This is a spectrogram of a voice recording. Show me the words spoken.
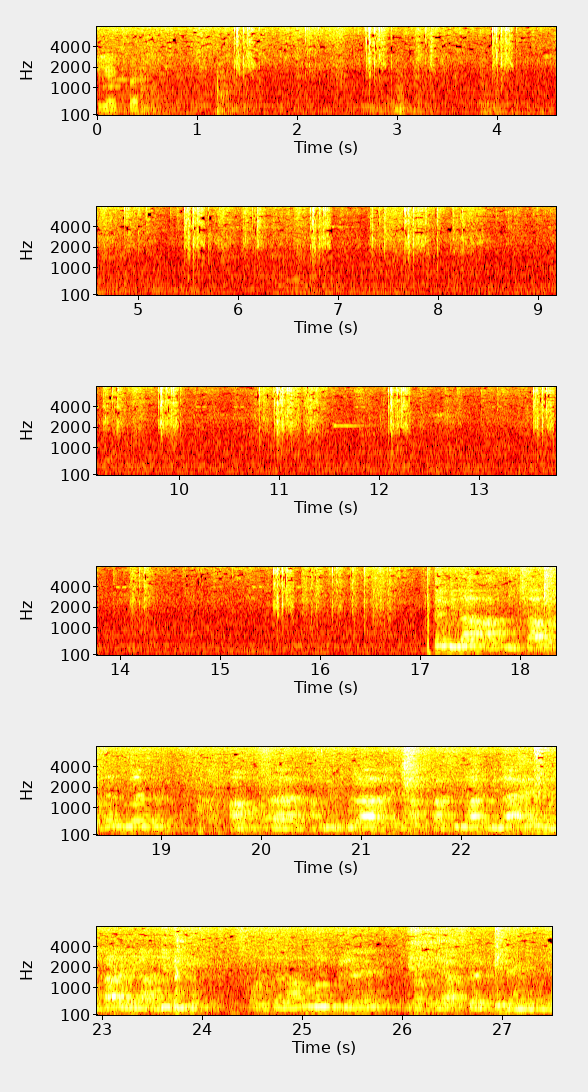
भैया इस बार मिला उत्साह वर्धन हुआ सर हम हमें पूरा आपका आशीर्वाद मिला है मिलता रहेगा आगे भी और सर हम लोग जो है पूरा प्रयास करके रहेंगे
